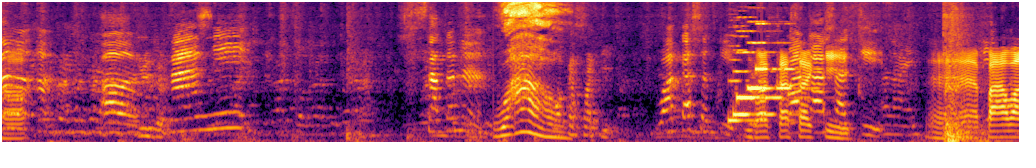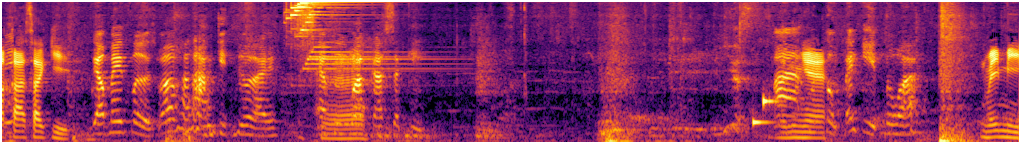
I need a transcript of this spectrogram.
อ๋อเอ่อนานิซากานะ Wakasaki. วากาซากิวากาซากิอ่าปลาวากาซากิ เดี๋ยวไปเปิดว่าภาษาอังกฤษคืออะไรแอบเป็นเออวากาซากิเป็นไงอะตกได้กี่ตัว ไม่มี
